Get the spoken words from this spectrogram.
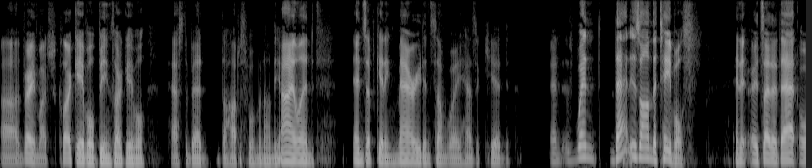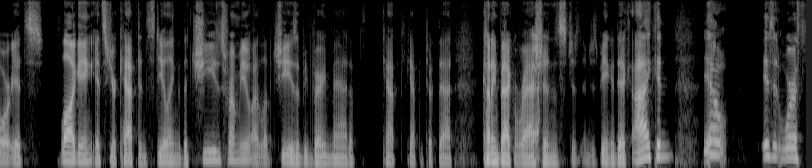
uh, very much. Clark Gable, being Clark Gable, has to bed the hottest woman on the island ends up getting married in some way, has a kid. And when that is on the table, and it, it's either that or it's flogging, it's your captain stealing the cheese from you. I love cheese. I'd be very mad if cap, captain took that. Cutting back rations, just and just being a dick. I can, you know, is it worth?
